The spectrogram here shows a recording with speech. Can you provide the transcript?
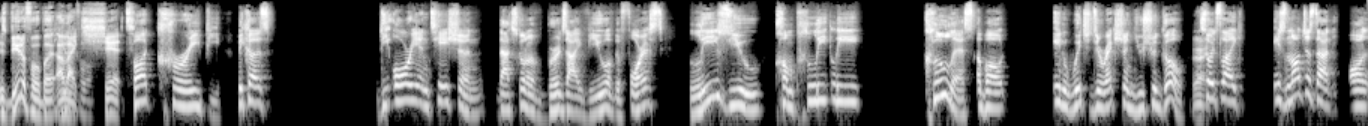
it's beautiful, but I'm like, shit. but creepy because the orientation, that sort of bird's eye view of the forest, leaves you completely clueless about in which direction you should go. Right. So it's like it's not just that on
